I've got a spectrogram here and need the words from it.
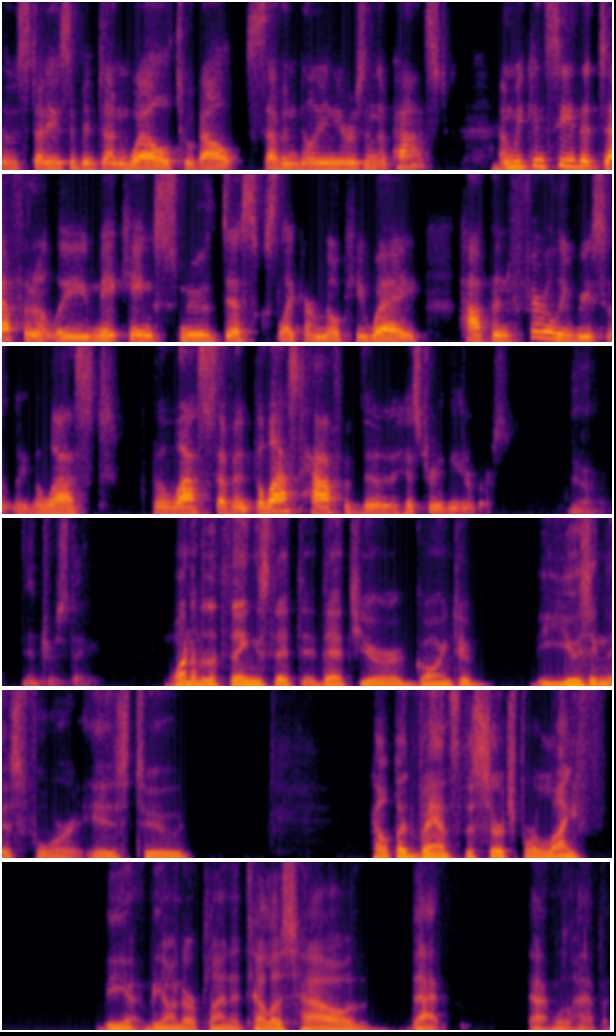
those studies have been done well to about 7 billion years in the past. Mm-hmm. And we mm-hmm. can see that definitely making smooth disks like our Milky Way happened fairly recently, the last the last seven, the last half of the history of the universe. Yeah, interesting. One of the things that that you're going to be using this for is to help advance the search for life beyond our planet. Tell us how that that will happen.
